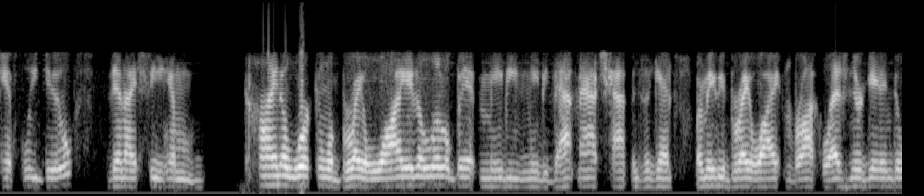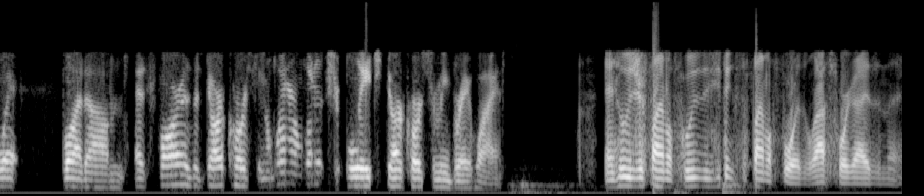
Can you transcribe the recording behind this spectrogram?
if we do, then I see him kind of working with Bray Wyatt a little bit. Maybe maybe that match happens again, or maybe Bray Wyatt and Brock Lesnar get into it. But um, as far as a dark horse and winner, winner Triple H, dark horse for me, Bray Wyatt. And who's your final? Who do you think's the final four? The last four guys in there.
